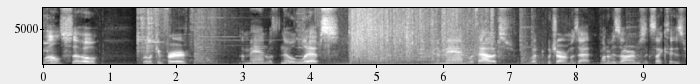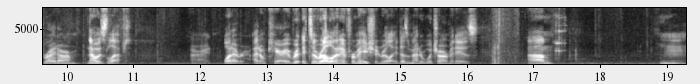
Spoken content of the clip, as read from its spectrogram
Well, so we're looking for a man with no lips and a man without what which arm was that? One of his arms looks like his right arm. No, his left. All right, whatever. I don't care. It it's irrelevant information, really. It doesn't matter which arm it is. Um. Hmm.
